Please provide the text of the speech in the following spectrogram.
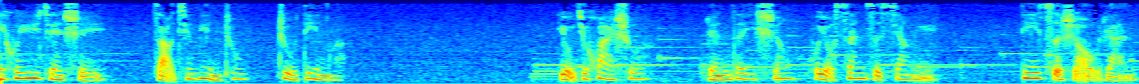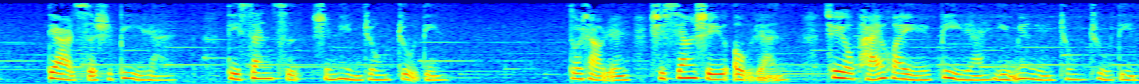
你会遇见谁，早就命中注定了。有句话说，人的一生会有三次相遇，第一次是偶然，第二次是必然，第三次是命中注定。多少人是相识于偶然，却又徘徊于必然与命运中注定。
